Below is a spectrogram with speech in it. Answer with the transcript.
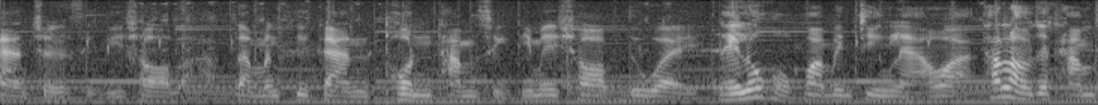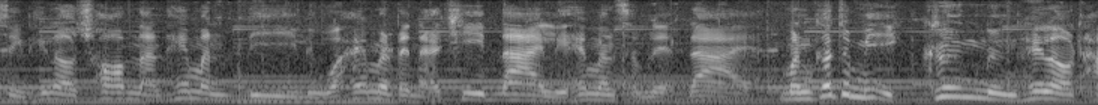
การเจอสิ่งที่ชอบอะครับแต่มันคือการทนทำสิ่งที่ไม่ชอบด้วย ในโลกของความเป็นจริงแล้วอะถ้าเราจะทำสิ่งที่เราชอบนั้นให้มันดี หรือว่าให้มันเป็นอาชีพได้หรือให้มันสำเร็จได้ มันก็จะมีอีกครึ่งหนึ่งให้เราท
